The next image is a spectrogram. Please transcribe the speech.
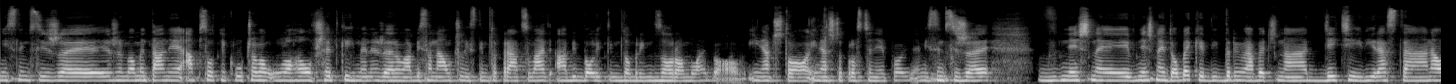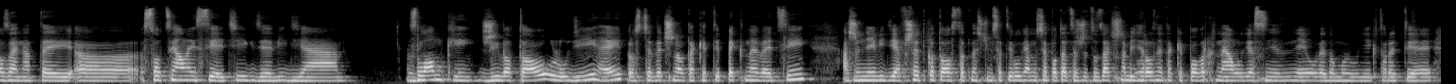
myslím si, že, že momentálne je absolútne kľúčovou úlohou všetkých manažérov, aby sa naučili s týmto pracovať a aby boli tým dobrým vzorom, lebo ináč to, ináč to proste nepôjde. Myslím si, že v dnešnej, v dnešnej dobe, kedy drvá väčšina detí vyrastá naozaj na tej uh, sociálnej sieti, kde vidia zlomky životov ľudí, hej, proste väčšinou také tie pekné veci a že nevidia všetko to ostatné, s čím sa tí ľudia musia potácať, že to začína byť hrozne také povrchné a ľudia si ne, neuvedomujú niektoré tie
